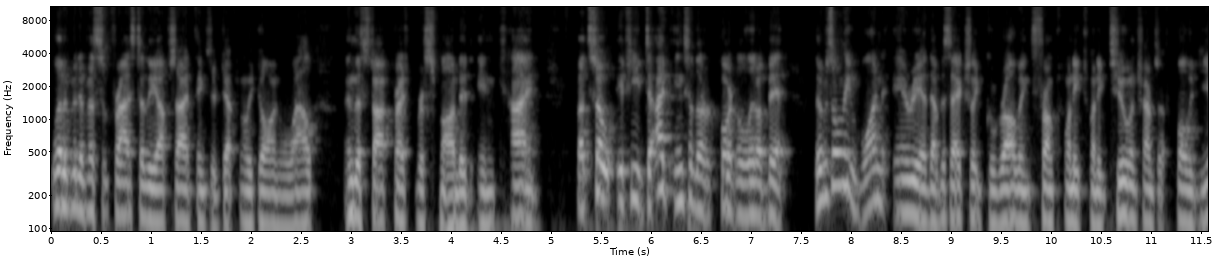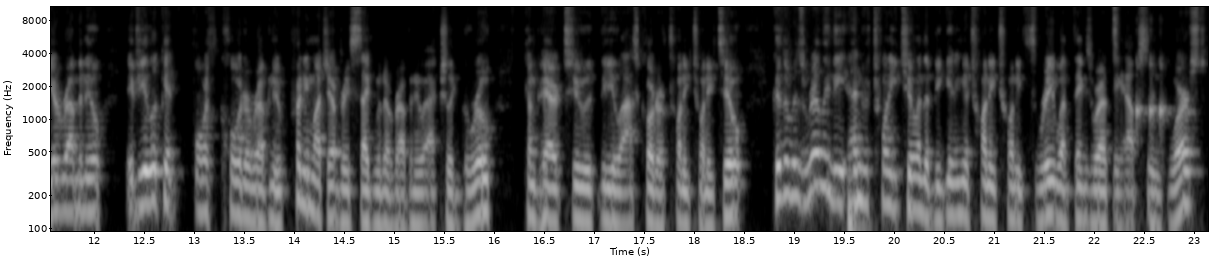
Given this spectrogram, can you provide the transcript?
little bit of a surprise to the upside. Things are definitely going well, and the stock price responded in kind. But so, if you dive into the report a little bit, there was only one area that was actually growing from 2022 in terms of full year revenue. If you look at fourth quarter revenue, pretty much every segment of revenue actually grew compared to the last quarter of 2022 because it was really the end of 22 and the beginning of 2023 when things were at the absolute worst.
